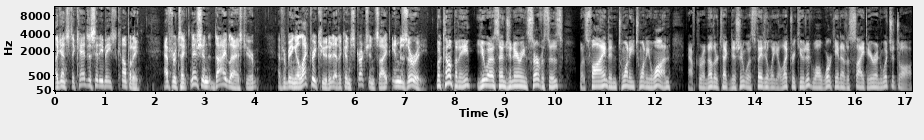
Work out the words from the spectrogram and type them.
against a Kansas City based company after a technician died last year after being electrocuted at a construction site in Missouri. The company, U.S. Engineering Services, was fined in 2021 after another technician was fatally electrocuted while working at a site here in Wichita.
